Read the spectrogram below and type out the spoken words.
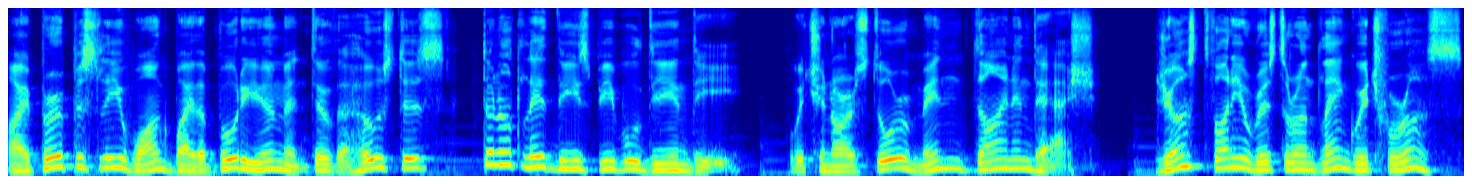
I purposely walked by the podium and tell the hostess to not let these people D&D, which in our store meant dine and dash. Just funny restaurant language for us.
